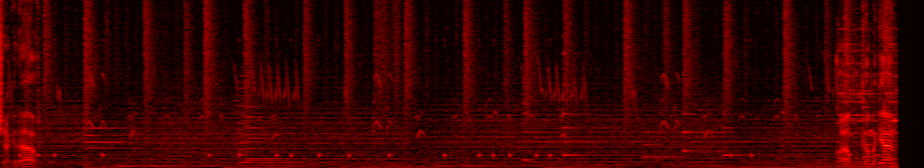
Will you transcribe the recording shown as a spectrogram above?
Check it out. Well, come again.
